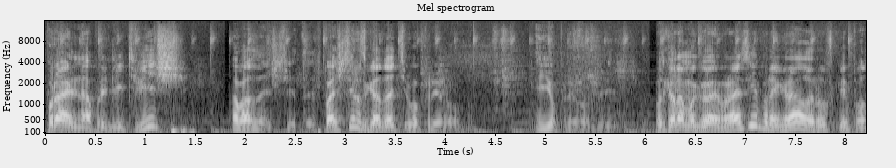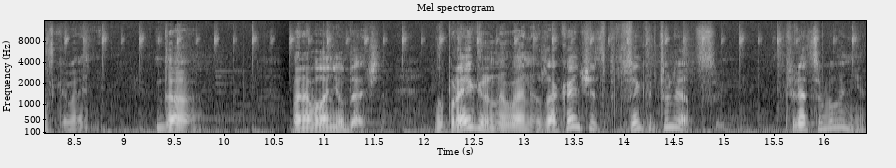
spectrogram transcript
Правильно определить вещь, обозначить это, это почти разгадать его природу. Ее природу вещи. Вот когда мы говорим, Россия проиграла русско-японской войне. Да, война была неудачна. Но проигранная война заканчивается подписанием капитуляции. Капитуляции было нет.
